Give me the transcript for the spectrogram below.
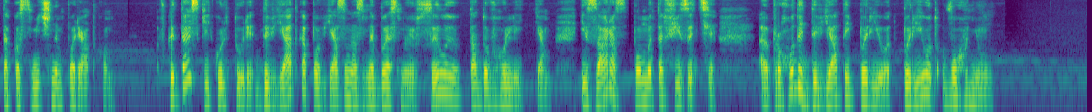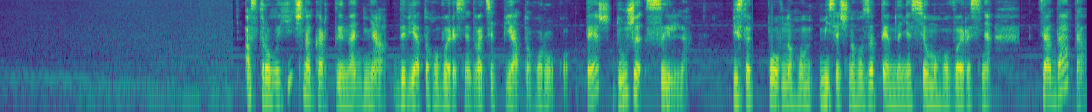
та космічним порядком. В китайській культурі дев'ятка пов'язана з небесною силою та довголіттям, і зараз по метафізиці е, проходить дев'ятий період період вогню. Астрологічна картина дня 9 вересня 2025 року теж дуже сильна. Після повного місячного затемнення 7 вересня ця дата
